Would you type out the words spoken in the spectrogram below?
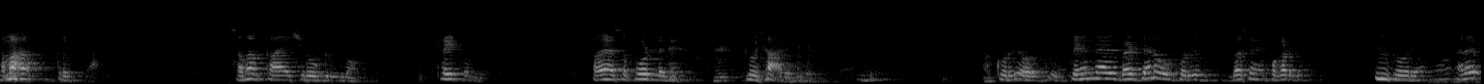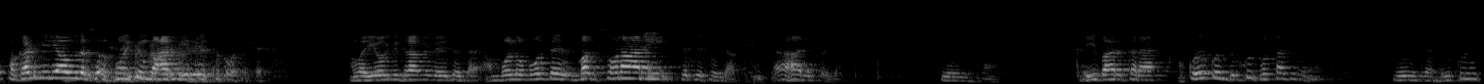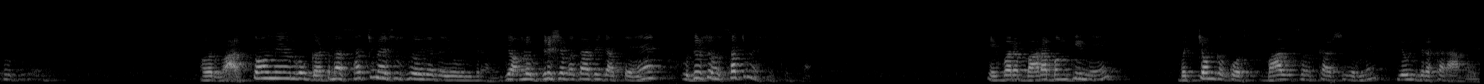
सम कृत्वा। सम काय शिरो ग्रीव स्ट्रेट होने। और सपोर्ट लगे सो जा रहे हैं ट्रेन में बैठते हैं ना ऊपर बस में पकड़ के यूँ सो रहे हैं। अरे, पकड़ भी लिया, उधर सो मार भी रहे सो रहे हमारे योग निद्रा में वैसे होता है। हम बोलो, बोलते मत सोना नहीं, फिर भी सो जाते हैं, सारे सो जाते हैं। योग निद्रा। कई बार करा कोई कोई बिल्कुल सोता भी नहीं है। योग निद्रा बिल्कुल नहीं सोते और वास्तव में उनको घटना सच महसूस भी हो जाता है योग निद्रा में। जो हम लोग दृश्य बताते जाते हैं, वो दृश्य सच महसूस एक बार बाराबंकी में बच्चों का कोर्स, बाल संस्कार शिविर में योग निद्रा करा गए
